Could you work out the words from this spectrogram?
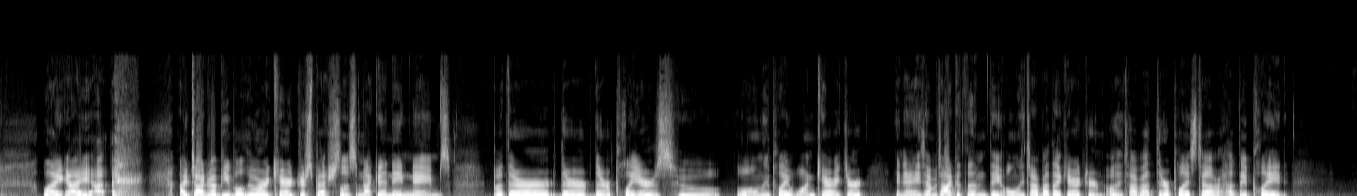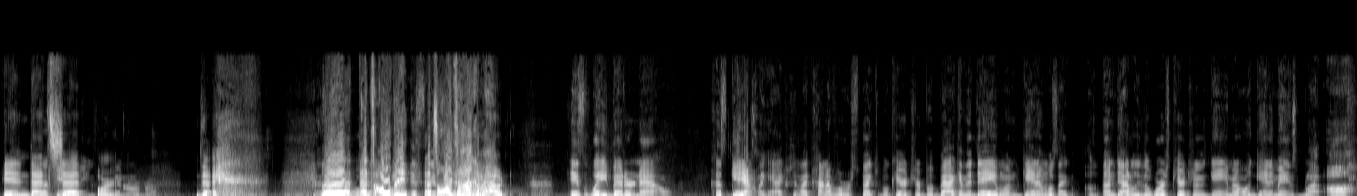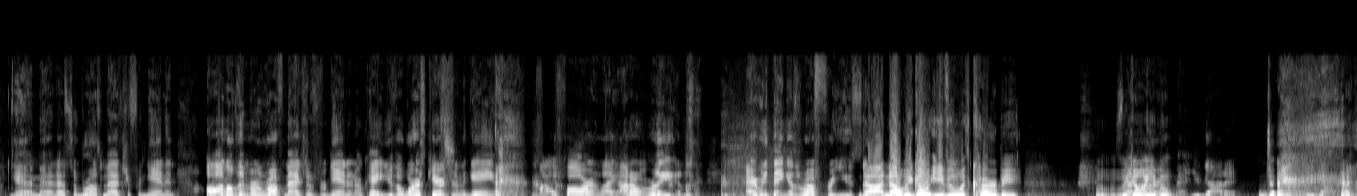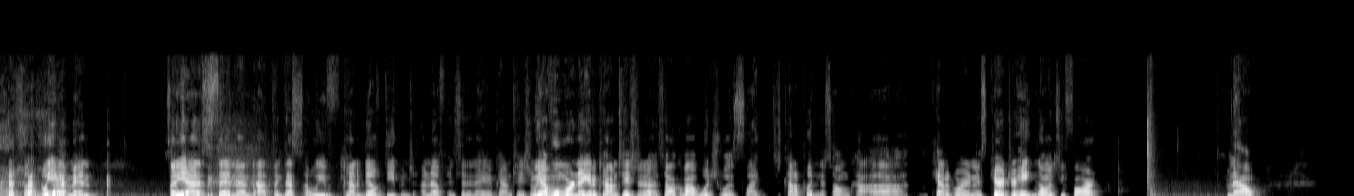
like I I, I talked about people who are character specialists. I'm not going to name names, but there there there are players who will only play one character, and anytime I talk to them, they only talk about that character, or they talk about their playstyle or how they played in that That's set, or general, bro. that, that- that's all they that's all I talk about. It's way better now because Yeah. Ganon's like actually like kind of a respectable character. But back in the day when Ganon was like undoubtedly the worst character in the game, and all Ganon mains were like, "Oh yeah, man, that's a rough matchup for Ganon." All of them are rough matchups for Ganon. Okay, you're the worst character in the game by far. Like I don't really, everything is rough for you. So Nah, no, we go even with Kirby. We, we like, go all right, even. man. You got it. You got it, bro. So, but yeah, man. So yeah, as I said, man, I think that's we've kind of delved deep in, enough into the negative connotation. We have one more negative connotation to talk about, which was like just kind of putting its own uh, category, and it's character hate going too far. Now,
